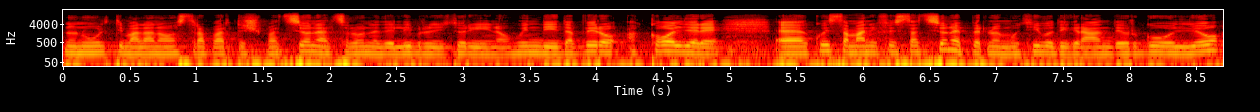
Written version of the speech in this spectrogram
non ultima la nostra partecipazione al Salone del Libro di Torino. Quindi davvero accogliere eh, questa manifestazione è per noi motivo di grande orgoglio,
